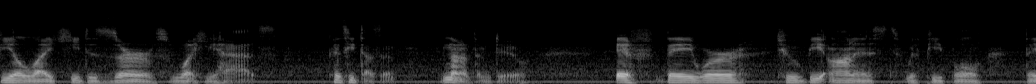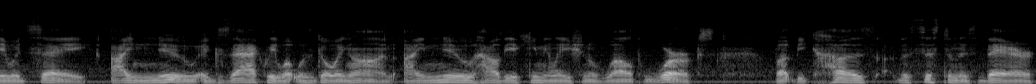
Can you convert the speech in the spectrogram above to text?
feel like he deserves what he has. Because he doesn't. None of them do. If they were to be honest with people, they would say, I knew exactly what was going on. I knew how the accumulation of wealth works, but because the system is there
